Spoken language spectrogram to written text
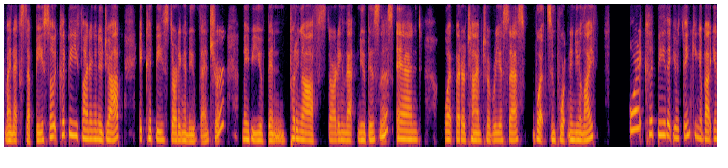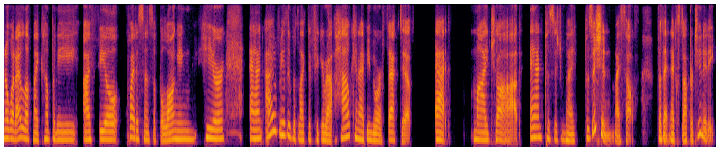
my next step be. So it could be finding a new job. It could be starting a new venture. Maybe you've been putting off starting that new business and what better time to reassess what's important in your life. Or it could be that you're thinking about, you know what, I love my company. I feel quite a sense of belonging here. And I really would like to figure out how can I be more effective at my job and position my position myself for that next opportunity.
